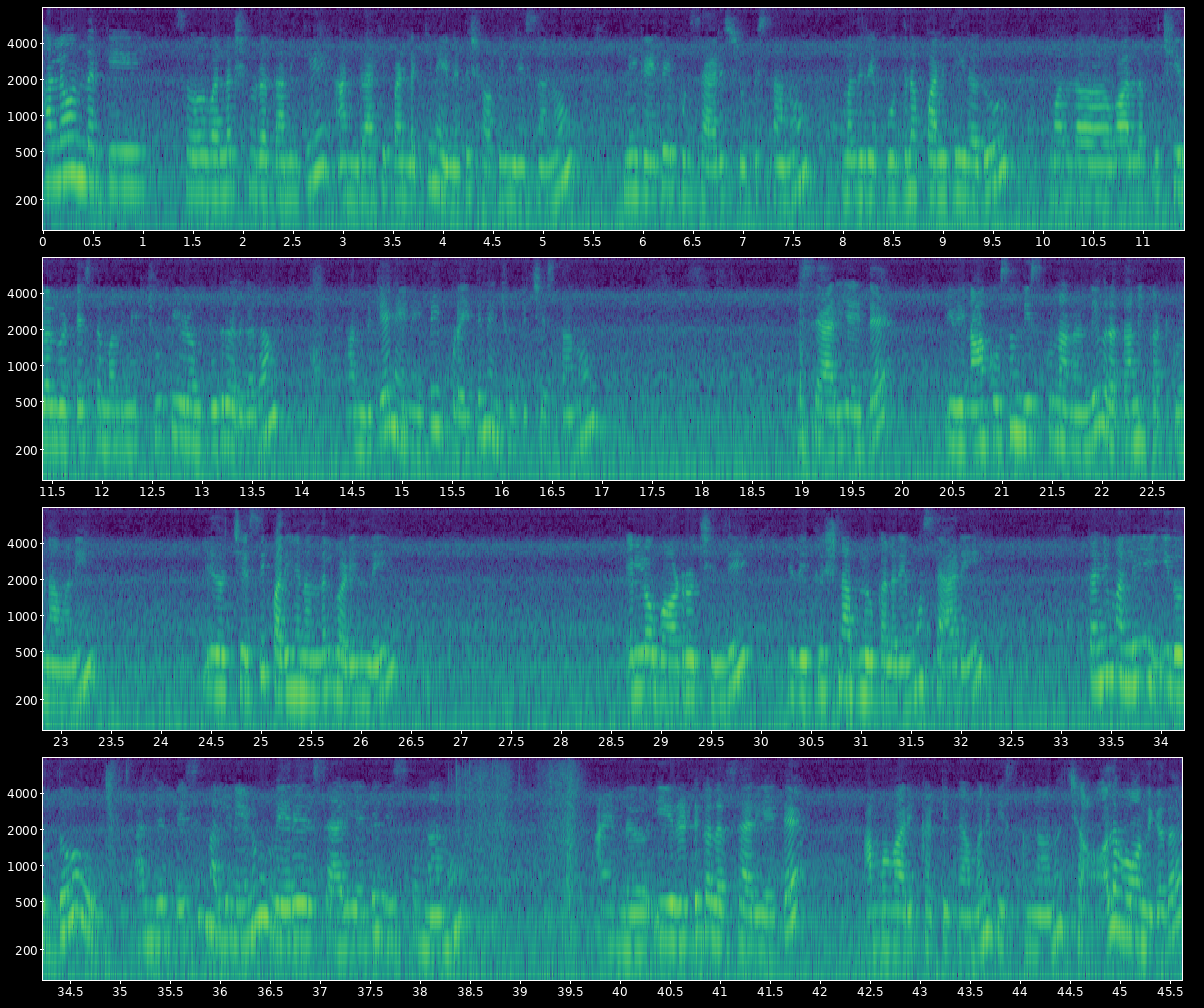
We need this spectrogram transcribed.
Hello అందరికీ. So Varalakshmi వ్రతానికి and Rakhi పండగకి నేనైతే షాపింగ్ చేశాను. మీకైతే ఇప్పుడు శారీస్ చూపిస్తాను. మళ్ళీ రేపు పొద్దున పని తీరదు. మళ్ళా వాళ్ళకు చీరలు పెట్టేస్తే మళ్ళీ మీకు చూపించడం కుదరదు కదా. అందుకే నేనైతే ఇప్పుడైతే నేను చూపించేస్తాను. ఈ శారీ అయితే ఇది నా కోసం తీసుకున్నానండి. వ్రతానికి కట్టుకుందామని. ఇది వచ్చేసి పదిహేను వందలు పడింది. ఎల్లో బార్డర్ వచ్చింది. ఇది కృష్ణ బ్లూ కలర్ ఏమో శారీ. కానీ మళ్ళీ ఇది వద్దు అని చెప్పేసి మళ్ళీ నేను వేరే శారీ అయితే తీసుకున్నాను. అండ్ ఈ రెడ్ కలర్ శారీ అయితే అమ్మవారికి కట్టిద్దామని తీసుకున్నాను. చాలా బాగుంది కదా?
